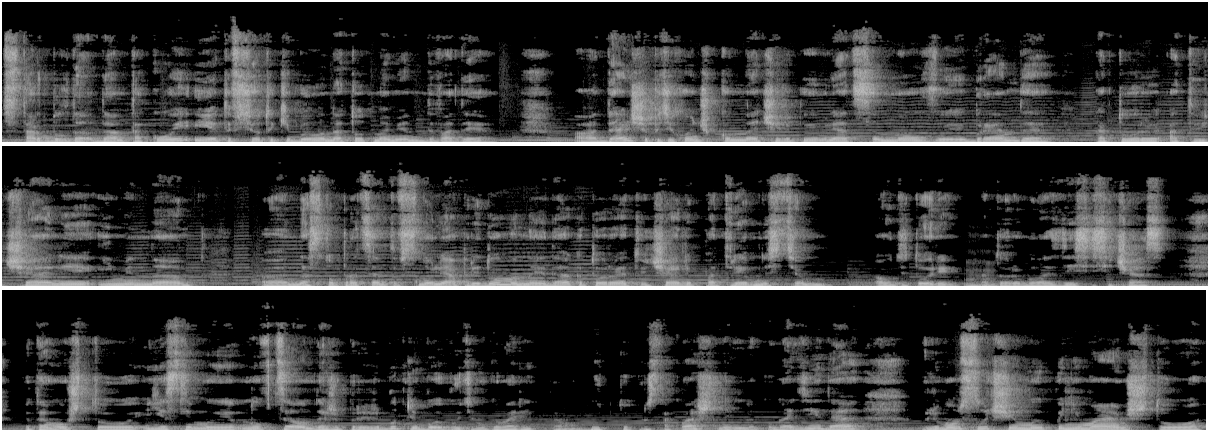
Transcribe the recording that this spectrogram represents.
старт был дан такой, и это все-таки было на тот момент 2D. А дальше потихонечку начали появляться новые бренды, которые отвечали именно на 100% с нуля придуманные, да, которые отвечали потребностям аудитории, угу. которая была здесь и сейчас. Потому что если мы, ну, в целом даже про ребут любой будем говорить, там, будь то Простоквашино или Ну, погоди, да, в любом случае мы понимаем, что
